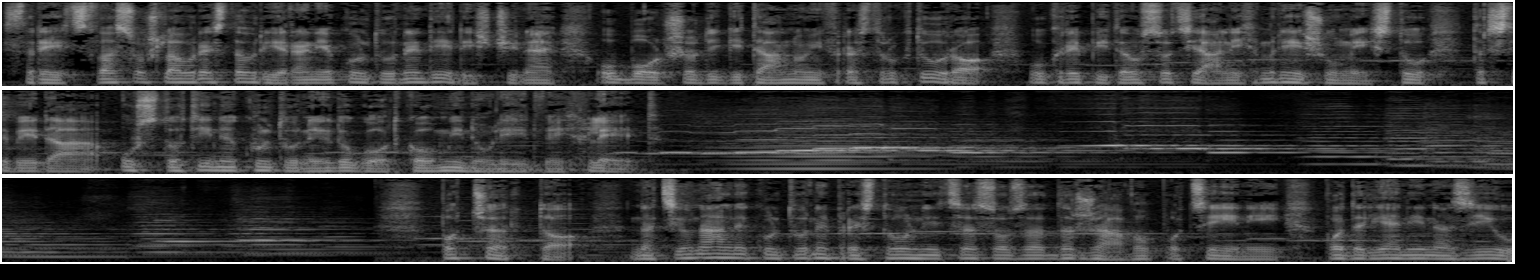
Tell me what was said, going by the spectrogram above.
Sredstva so šla v restauriranje kulturne dediščine, v boljšo digitalno infrastrukturo, ukrepitev socialnih mrež v mestu ter seveda v stotine kulturnih dogodkov minulih dveh let. Pod črto, nacionalne kulturne prestolnice so za državo poceni, podeljeni naziv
